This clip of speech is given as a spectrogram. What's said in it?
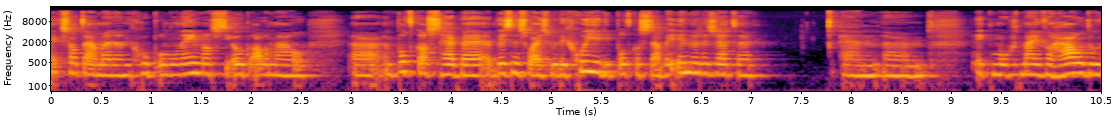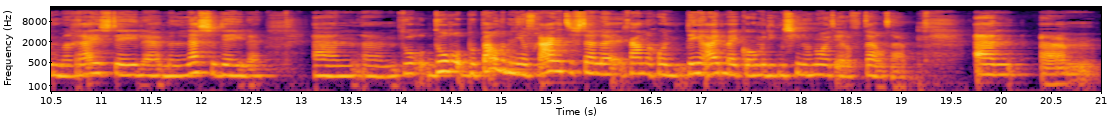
ik zat daar met een groep ondernemers die ook allemaal uh, een podcast hebben, business-wise willen groeien, die podcast daarbij in willen zetten. En um, ik mocht mijn verhaal doen, mijn reis delen, mijn lessen delen. En um, door, door op bepaalde manier vragen te stellen, gaan er gewoon dingen uit mij komen die ik misschien nog nooit eerder verteld heb. En um,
